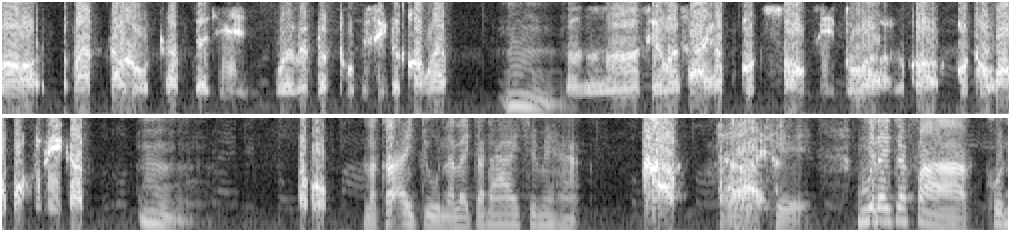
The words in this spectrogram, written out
ก็สามารถดาวน์โหลดครับได้ที่ www.tubic.com ครับ อืม เออเสียงละสายครับกดสองสี่ตัว แล้วก็กดโทรออกบอกพี่ครับ อืม ครับผม แล้วก็ไอจูนอะไรก็ได้ใช่ไหมฮะครับใช่ โอเค มีอะไรจะฝากคน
